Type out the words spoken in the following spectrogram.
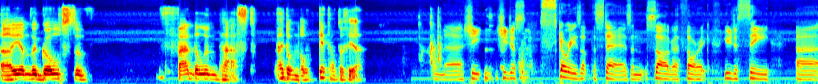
I am the ghost of Phandalin past. I don't know. Get out of here. And uh, she she just scurries up the stairs, and Saga Thorik, you just see uh,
